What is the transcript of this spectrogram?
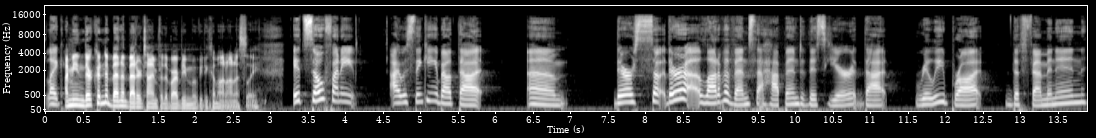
like I mean, there couldn't have been a better time for the Barbie movie to come out, honestly. it's so funny. I was thinking about that. Um, there are so there are a lot of events that happened this year that really brought the feminine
